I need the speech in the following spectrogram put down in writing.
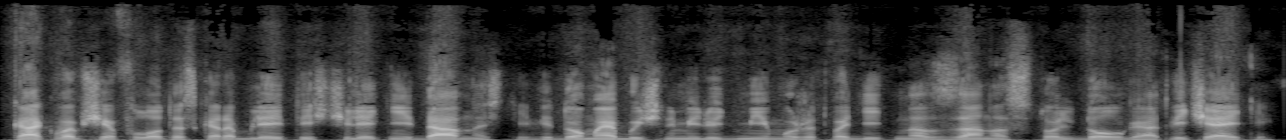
Как вообще флот из кораблей тысячелетней давности, ведомый обычными людьми, может водить нас за нос столь долго? Отвечайте!»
